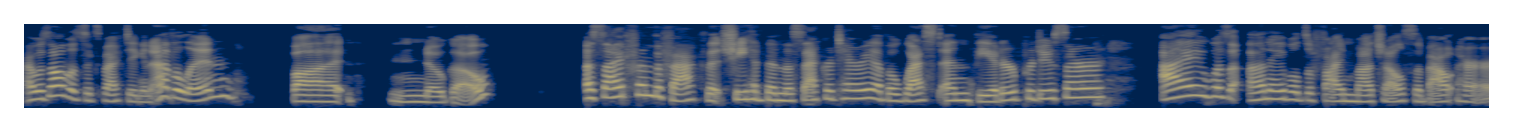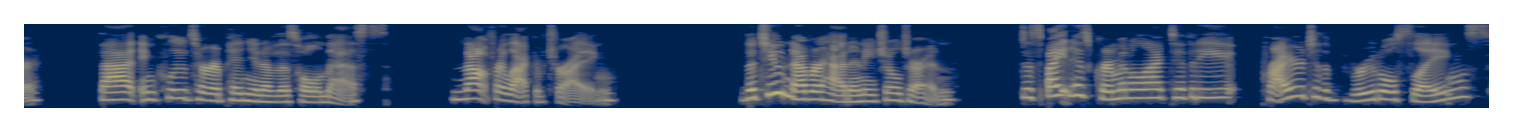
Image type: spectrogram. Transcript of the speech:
I was almost expecting an Evelyn, but no go. Aside from the fact that she had been the secretary of a West End theater producer, I was unable to find much else about her. That includes her opinion of this whole mess. Not for lack of trying. The two never had any children. Despite his criminal activity, prior to the brutal slayings,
